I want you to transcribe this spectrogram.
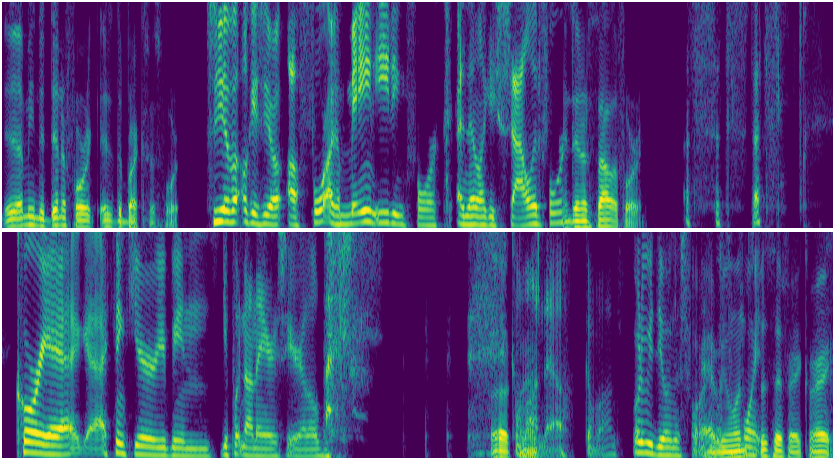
Yeah, I mean, the dinner fork is the breakfast fork, So you have a, okay. So you have a fork, like a main eating fork, and then like a salad fork. and then a salad fork. That's that's that's. Corey, I, I think you're you're being you're putting on airs here a little bit. Look, Come man, on now, come on. What are we doing this for? Everyone's specific, right?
